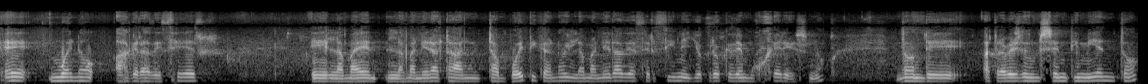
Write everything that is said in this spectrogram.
Eh, bueno, agradecer eh, la, la, manera tan, tan poética ¿no? y la manera de hacer cine, yo creo que de mujeres, ¿no? donde a través de un sentimiento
